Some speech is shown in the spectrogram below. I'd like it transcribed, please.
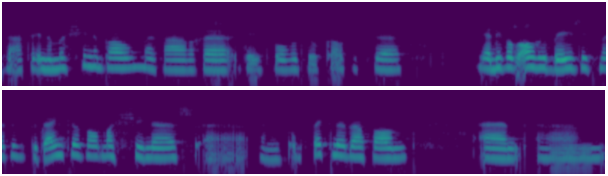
zaten in de machinebouw. Mijn vader deed bijvoorbeeld ook altijd ja, die was altijd bezig met het bedenken van machines uh, en het ontwikkelen daarvan. En um,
